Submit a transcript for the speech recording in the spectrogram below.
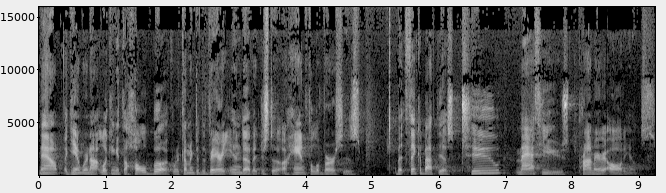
Now, again, we're not looking at the whole book. We're coming to the very end of it, just a, a handful of verses. But think about this to Matthew's primary audience,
